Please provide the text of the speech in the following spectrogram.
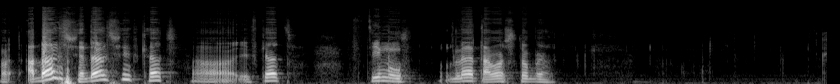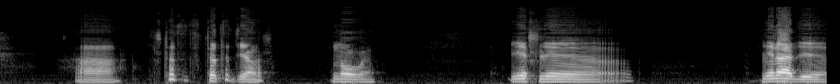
Вот. А дальше, дальше искать, э, искать стимул для того, чтобы э, что-то что-то делать новое. Если не ради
